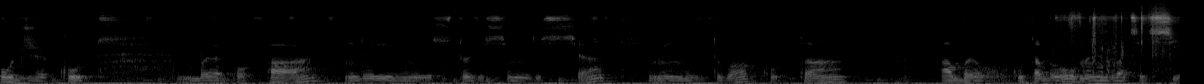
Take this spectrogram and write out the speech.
Отже, кут БОА дорівнює 180 мінус 2 кута АБО. Кут АБО в мене 27.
